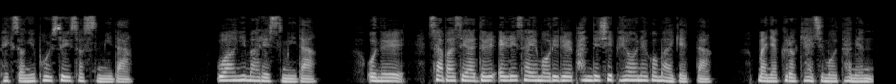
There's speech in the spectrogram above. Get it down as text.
백성이 볼 수 있었습니다. 왕이 말했습니다. 오늘 사바세 아들 엘리사의 머리를 반드시 베어내고 말겠다. 만약 그렇게 하지 못하면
